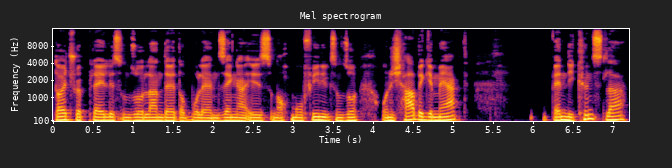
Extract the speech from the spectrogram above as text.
Deutschrap-Playlist und so landet, obwohl er ein Sänger ist und auch Mo Phoenix und so. Und ich habe gemerkt, wenn die Künstler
